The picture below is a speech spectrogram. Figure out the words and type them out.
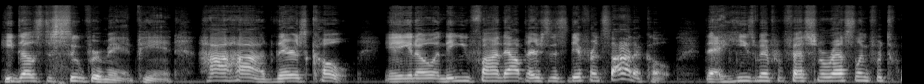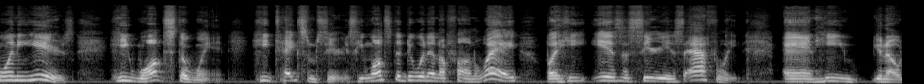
He does the Superman pin. Ha ha, there's Colt. And, you know, and then you find out there's this different side of Colt that he's been professional wrestling for 20 years. He wants to win. He takes him serious. He wants to do it in a fun way, but he is a serious athlete. And he, you know,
